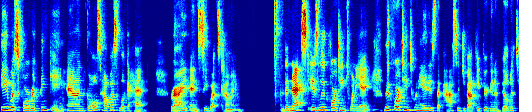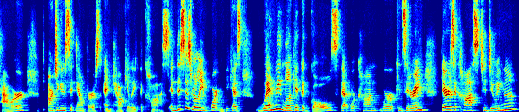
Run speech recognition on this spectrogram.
he was forward thinking and goals help us look ahead, right? And see what's coming. The next is Luke 14, 28. Luke 14, 28 is the passage about if you're going to build a tower, aren't you going to sit down first and calculate the cost? And this is really important because when we look at the goals that we're, con we're considering, there is a cost to doing them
